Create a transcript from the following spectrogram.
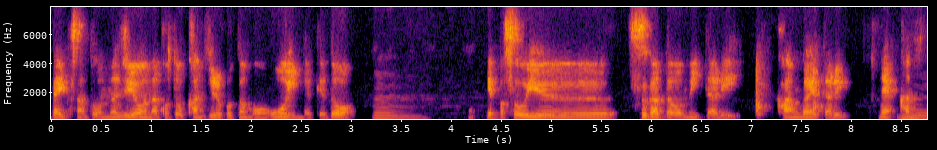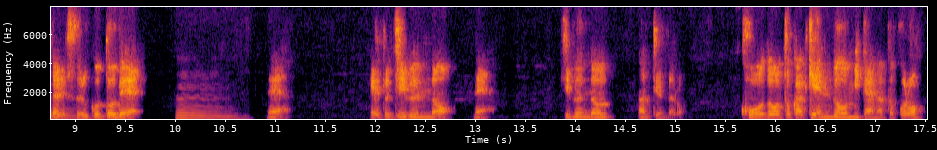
大工さんと同じようなことを感じることも多いんだけど、うん、やっぱそういう姿を見たり考えたり、ね、感じたりすることで、うん、ねえーと、自分のね自分のなんて言うんだろう行動とか言動みたいなところ、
